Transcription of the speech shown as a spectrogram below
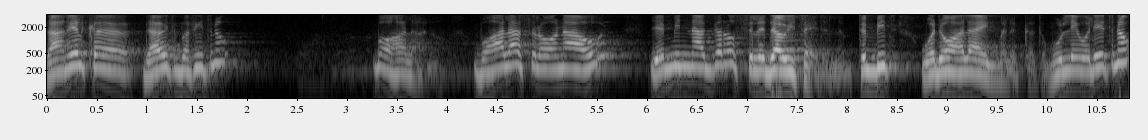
ዳንኤል ከዳዊት በፊት ነው በኋላ ነው። በኋላ ስለሆነ አሁን የሚናገረው ስለ ዳዊት አይደለም። ትንቢት ወደ ኋላ አይመለከትም። ሁሌ ወዴት ነው?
